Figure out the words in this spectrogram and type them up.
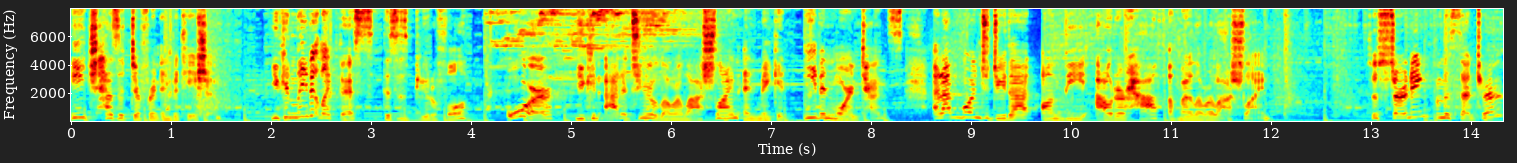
each has a different invitation. You can leave it like this, this is beautiful, or you can add it to your lower lash line and make it even more intense. And I'm going to do that on the outer half of my lower lash line. So starting from the center,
